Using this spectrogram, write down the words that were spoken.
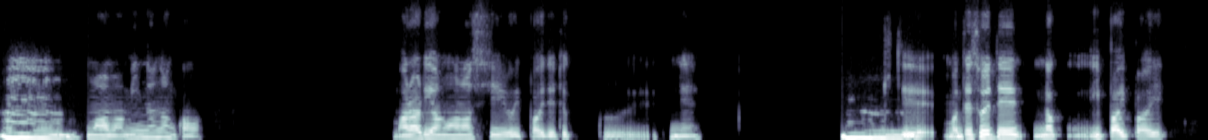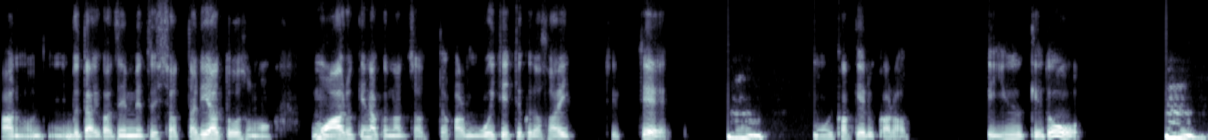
うん、まあまあみんななんかマラリアの話をいっぱい出てくるね。うん、来て、まあ、でそれでないっぱいいっぱいあの舞台が全滅しちゃったりあとそのもう歩けなくなっちゃったからもう置いていってくださいって言って、うん、もう追いかけるからって言うけど、うん、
